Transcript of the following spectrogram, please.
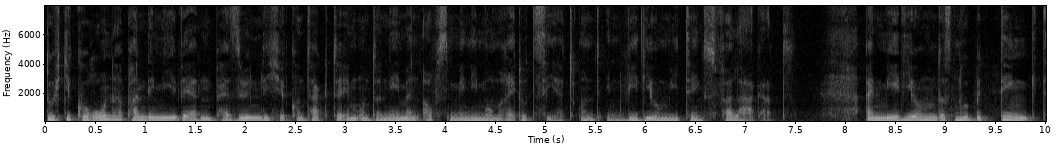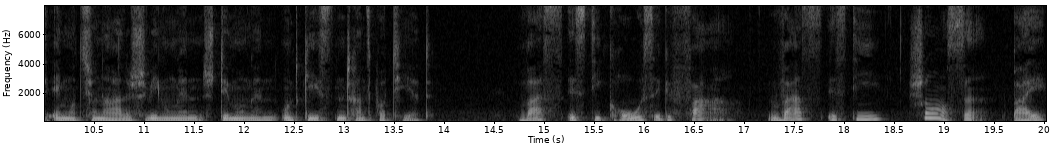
Durch die Corona-Pandemie werden persönliche Kontakte im Unternehmen aufs Minimum reduziert und in Videomeetings verlagert. Ein Medium, das nur bedingt emotionale Schwingungen, Stimmungen und Gesten transportiert. Was ist die große Gefahr? Was ist die Chance bei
